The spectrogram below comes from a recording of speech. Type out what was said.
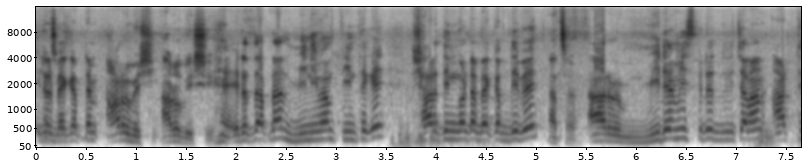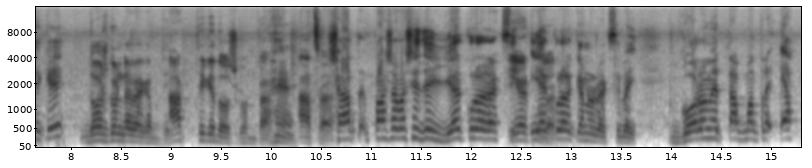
এটার আচ্ছা। ব্যাকআপ টাইম আরও বেশি। আরও বেশি। হ্যাঁ এটাতে আপনার মিনিমাম তিন থেকে সাড়ে তিন ঘণ্টা ব্যাকআপ দিবে। আচ্ছা। আর মিডিয়াম স্পিডে যদি চালান আট থেকে দশ ঘণ্টা ব্যাকআপ দিবে। আট থেকে দশ ঘণ্টা। হ্যাঁ। আচ্ছা। সাথ পাশাপাশি যে ইয়ার কুলার রাখছি এয়ার কুলার কেন রাখছি ভাই? গরমের তাপমাত্রা এত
